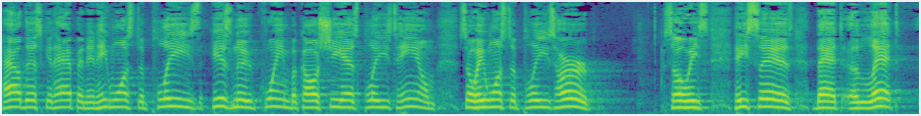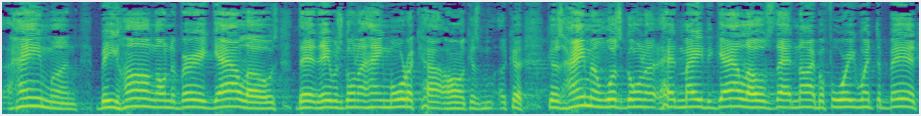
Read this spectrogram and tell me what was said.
how this could happen, and he wants to please his new queen because she has pleased him. So he wants to please her. So he's, he says that uh, let Haman be hung on the very gallows that he was going to hang Mordecai on because because Haman was going to had made the gallows that night before he went to bed.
